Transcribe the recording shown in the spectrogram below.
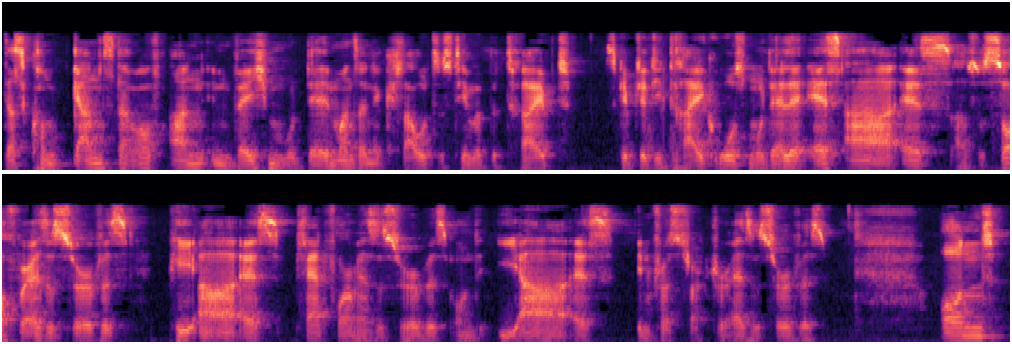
das kommt ganz darauf an, in welchem Modell man seine Cloud-Systeme betreibt. Es gibt ja die drei großen Modelle SaaS, also Software as a Service, PaaS, Platform as a Service und IaaS, Infrastructure as a Service. Und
